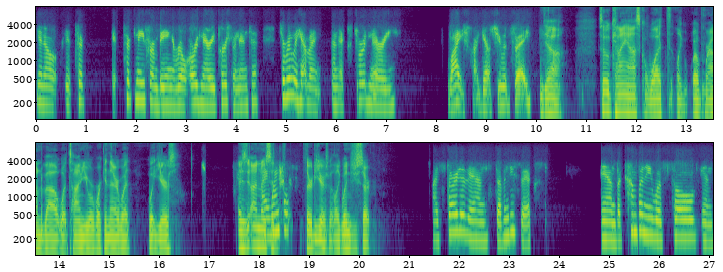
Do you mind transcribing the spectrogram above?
you know it took it took me from being a real ordinary person into to really having an extraordinary life i guess you would say. Yeah. So can i ask what like around about what time you were working there what what years? As, i know you i said went to 30 years but like when did you start i started in 76 and the company was sold in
